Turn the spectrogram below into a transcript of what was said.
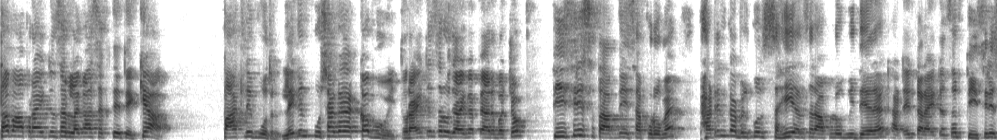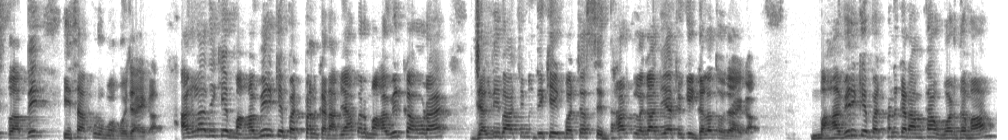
तब आप राइट आंसर लगा सकते थे। क्या? पाटलिपुत्र। लेकिन पूछा गया कब हुई? तो राइट आंसर हो जाएगा प्यारे बच्चों, तीसरी शताब्दी ईसा पूर्व में। थर्टीन का बिल्कुल सही आंसर आप लोग भी दे रहे हैं। थर्टीन का राइट आंसर तीसरी शताब्दी ईसा पूर्व में हो जाएगा। अगला देखिए, महावीर के बचपन का नाम। यहाँ पर महावीर का हो रहा है। जल्दीबाजी में देखिए एक बच्चा सिद्धार्थ लगा दिया क्योंकि गलत हो जाएगा। महावीर के बचपन का नाम था वर्धमान।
